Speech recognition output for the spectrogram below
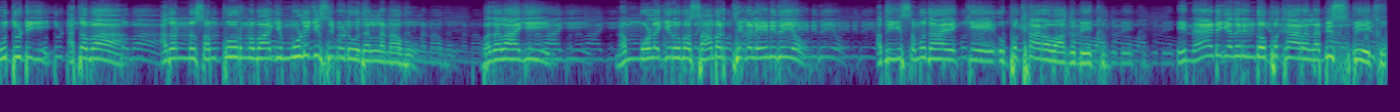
ಮುದುಡಿ ಅಥವಾ ಅದನ್ನು ಸಂಪೂರ್ಣವಾಗಿ ಮುಳುಗಿಸಿ ಬಿಡುವುದಲ್ಲ ನಾವು. ಬದಲಾಗಿ ನಮ್ಮೊಳಗಿರುವ ಸಾಮರ್ಥ್ಯಗಳೇನಿದೆಯೋ ಅದು ಈ ಸಮುದಾಯಕ್ಕೆ ಉಪಕಾರವಾಗಬೇಕು. ಈ ನಾಡಿಗೆ ಅದರಿಂದ ಉಪಕಾರ ಲಭಿಸಬೇಕು.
